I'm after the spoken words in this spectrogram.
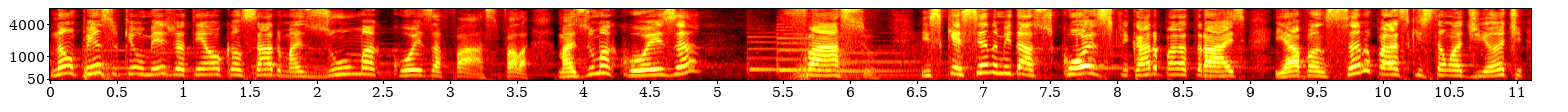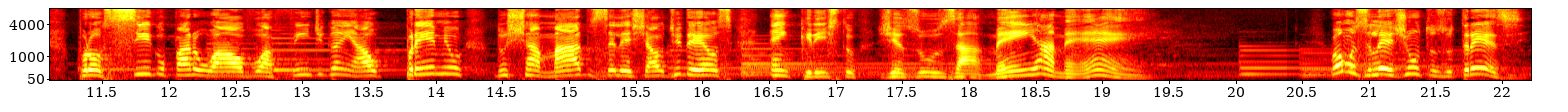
não penso que eu mesmo já tenha alcançado, mas uma coisa faço. Fala, mas uma coisa faço, Esquecendo-me das coisas que ficaram para trás e avançando para as que estão adiante, prossigo para o alvo a fim de ganhar o prêmio do chamado celestial de Deus em Cristo Jesus. Amém, amém. Vamos ler juntos o 13?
